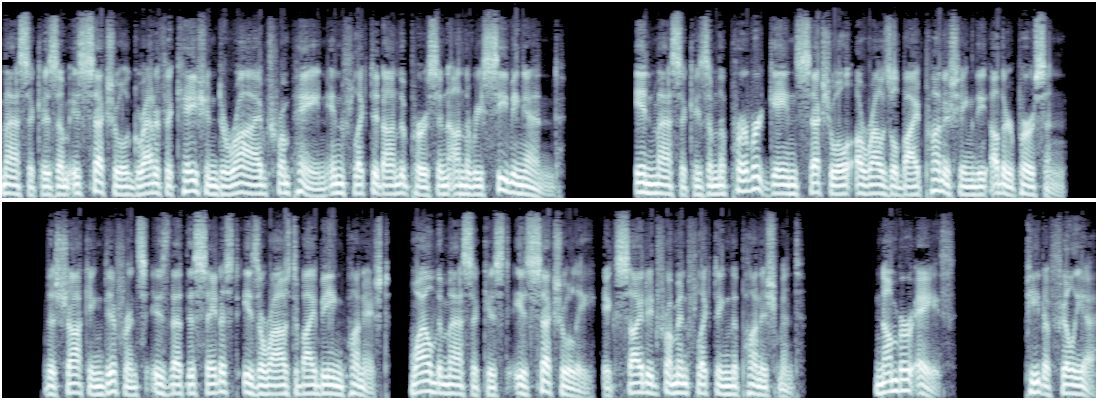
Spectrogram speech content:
Masochism is sexual gratification derived from pain inflicted on the person on the receiving end. In masochism the pervert gains sexual arousal by punishing the other person. The shocking difference is that the sadist is aroused by being punished, while the masochist is sexually excited from inflicting the punishment. Number 8. Pedophilia.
